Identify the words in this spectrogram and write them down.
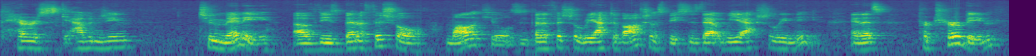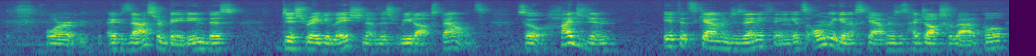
they're scavenging too many of these beneficial molecules, these beneficial reactive oxygen species that we actually need. And it's perturbing or exacerbating this dysregulation of this redox balance. So hydrogen if it scavenges anything, it's only going to scavenge this hydroxyl radical.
